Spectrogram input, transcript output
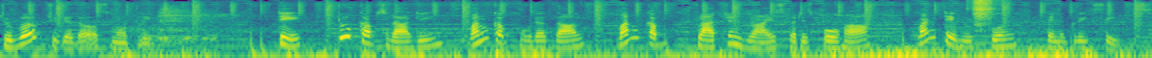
to work together smoothly. Take 2 cups ragi, 1 cup urad dal, 1 cup flattened rice that is poha, 1 tablespoon fenugreek seeds.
